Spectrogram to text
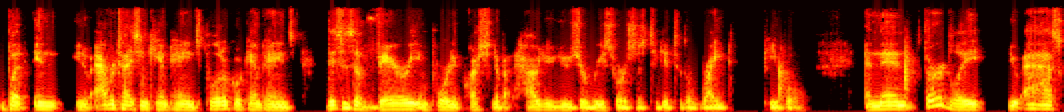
but in you know advertising campaigns political campaigns this is a very important question about how you use your resources to get to the right people. And then thirdly you ask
